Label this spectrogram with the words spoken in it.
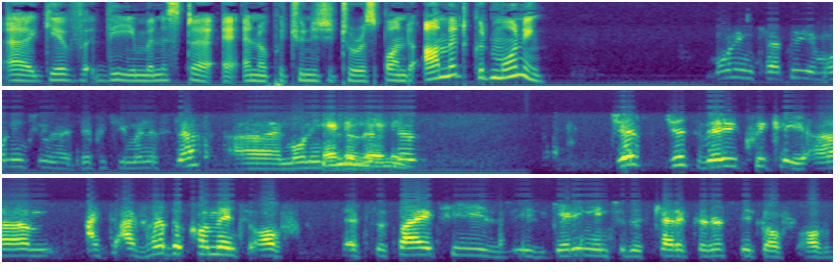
uh, give the minister an opportunity to respond. Ahmed, good morning. Morning, Kathy, and morning to the Deputy Minister, uh, and morning, Morning, to the listeners. Just, just very quickly, um, I, I've heard the comment of that society is, is getting into this characteristic of, of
